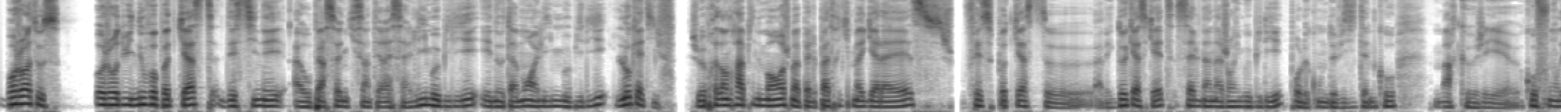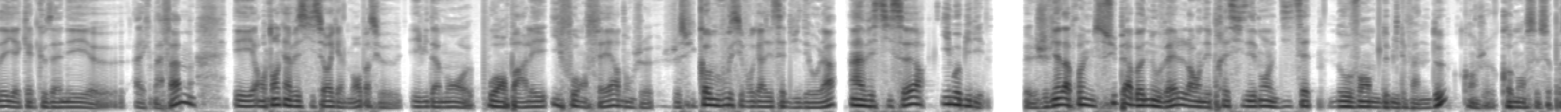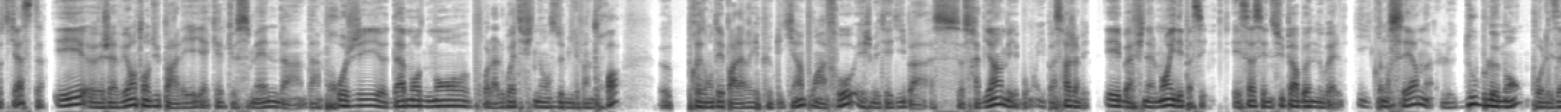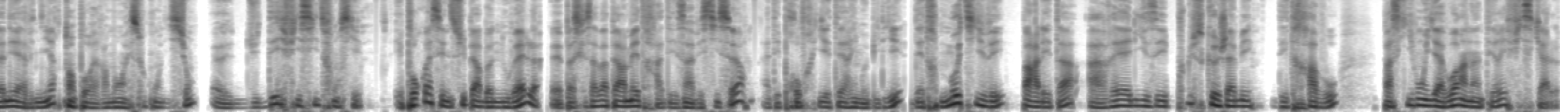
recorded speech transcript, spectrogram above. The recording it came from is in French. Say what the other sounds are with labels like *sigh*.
Bonjour à tous. Aujourd'hui, nouveau podcast destiné aux personnes qui s'intéressent à l'immobilier et notamment à l'immobilier locatif. Je me présente rapidement, je m'appelle Patrick Magalaes, je fais ce podcast euh, avec deux casquettes, celle d'un agent immobilier pour le compte de Visitenco, marque que j'ai euh, cofondée il y a quelques années euh, avec ma femme, et en tant qu'investisseur également, parce que évidemment, pour en parler, il faut en faire, donc je, je suis comme vous si vous regardez cette vidéo-là, investisseur immobilier. Je viens d'apprendre une super bonne nouvelle. Là, on est précisément le 17 novembre 2022 quand je commence ce podcast. Et euh, j'avais entendu parler il y a quelques semaines d'un projet d'amendement pour la loi de finances 2023 euh, présenté par les Républicains pour info. Et je m'étais dit, bah, ce serait bien, mais bon, il passera jamais. Et bah, finalement, il est passé. Et ça, c'est une super bonne nouvelle. Il concerne le doublement pour les années à venir, temporairement et sous condition, euh, du déficit foncier. Et pourquoi c'est une super bonne nouvelle? Euh, Parce que ça va permettre à des investisseurs, à des propriétaires immobiliers, d'être motivés par l'État à réaliser plus que jamais des travaux parce qu'ils vont y avoir un intérêt fiscal.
